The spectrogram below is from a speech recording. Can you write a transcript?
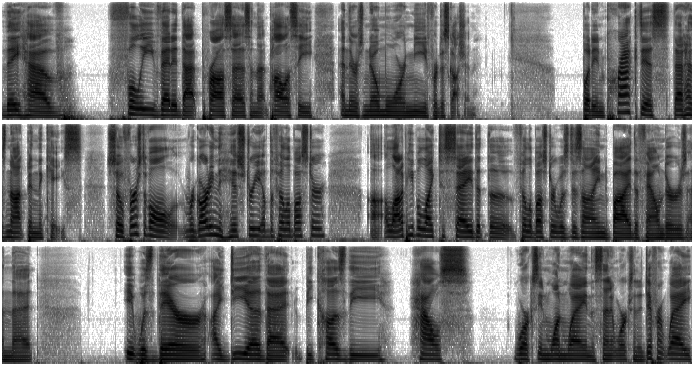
they have fully vetted that process and that policy, and there's no more need for discussion. But in practice, that has not been the case. So, first of all, regarding the history of the filibuster, uh, a lot of people like to say that the filibuster was designed by the founders and that it was their idea that because the House works in one way and the Senate works in a different way,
